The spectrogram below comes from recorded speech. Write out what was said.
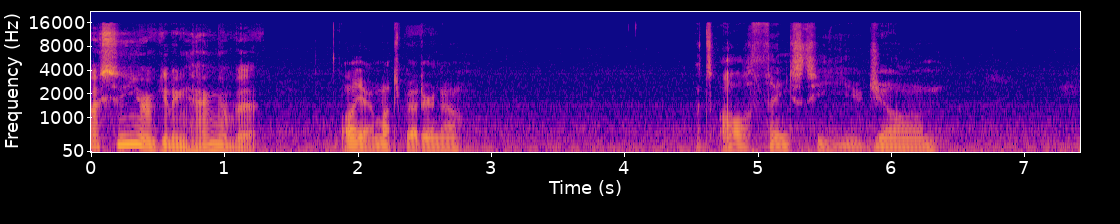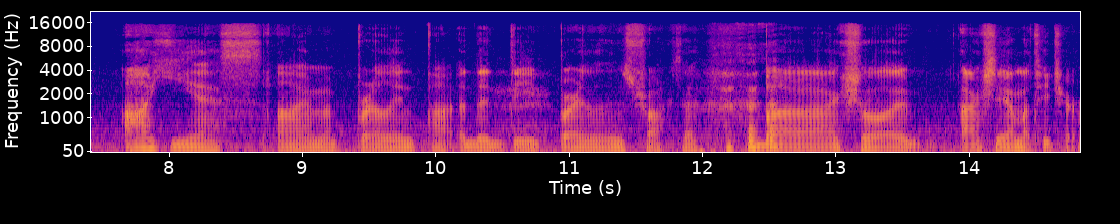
I see you're getting hang of it. Oh yeah, much better now. It's all thanks to you, John. Ah yes, I'm a brilliant, pa- the, the brilliant instructor. but uh, actually, actually, I'm a teacher.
